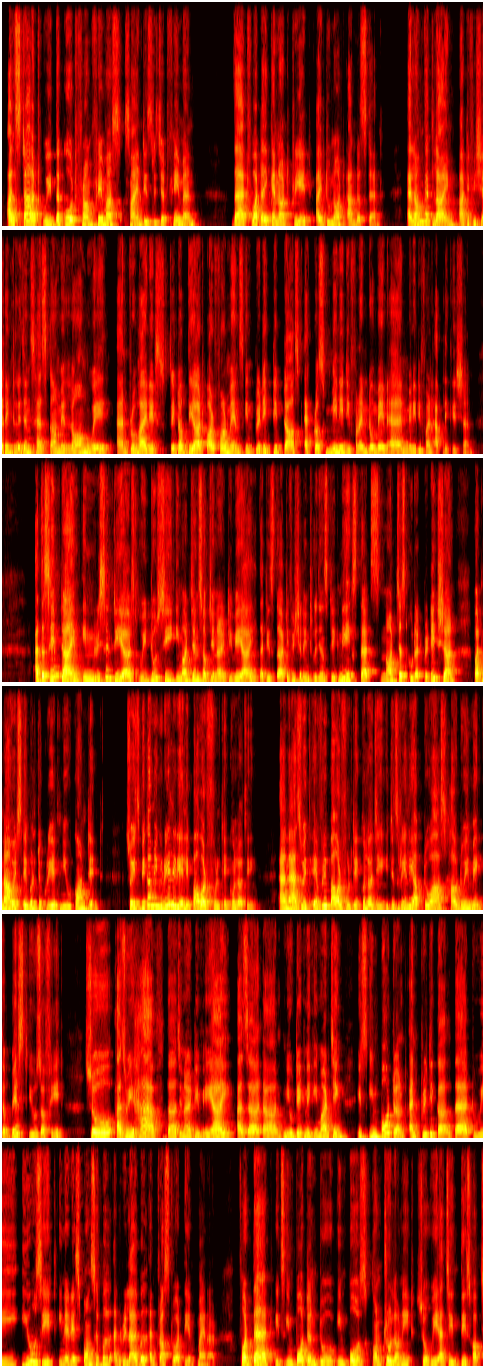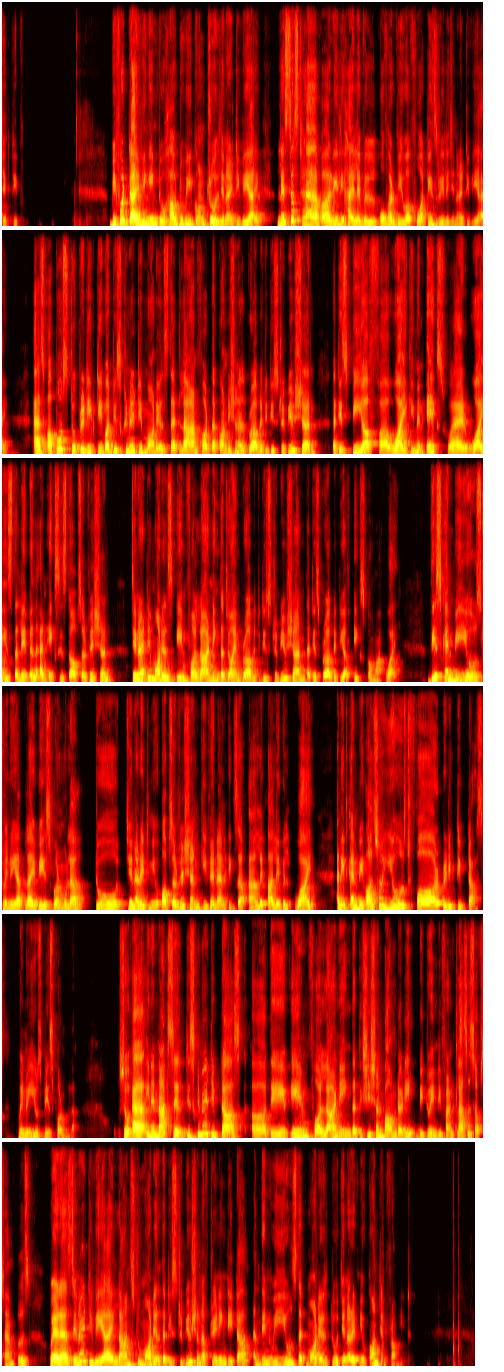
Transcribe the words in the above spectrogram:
I'll start with the quote from famous scientist Richard Feynman that what I cannot create, I do not understand. Along that line, artificial intelligence has come a long way and provided state-of-the-art performance in predictive tasks across many different domains and many different applications. At the same time, in recent years, we do see emergence of generative AI, that is the artificial intelligence techniques that's not just good at prediction, but now it's able to create new content. So it's becoming really, really powerful technology. And as with every powerful technology, it is really up to us, how do we make the best use of it? So as we have the generative AI as a, a new technique emerging, it's important and critical that we use it in a responsible and reliable and trustworthy manner. For that, it's important to impose control on it so we achieve this objective. Before diving into how do we control generative AI, let's just have a really high level overview of what is really generative AI. As opposed to predictive or discriminative models that learn for the conditional probability distribution, that is P of uh, y given x, where y is the label and x is the observation, generative models aim for learning the joint probability distribution, that is probability of x comma y. This can be used when we apply Bayes formula to generate new observation given an a label y, and it can be also used for predictive tasks when we use Bayes formula. So uh, in a nutshell, discriminative tasks, uh, they aim for learning the decision boundary between different classes of samples, whereas generative AI learns to model the distribution of training data, and then we use that model to generate new content from it.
